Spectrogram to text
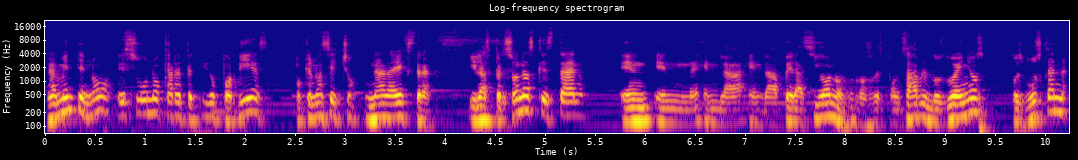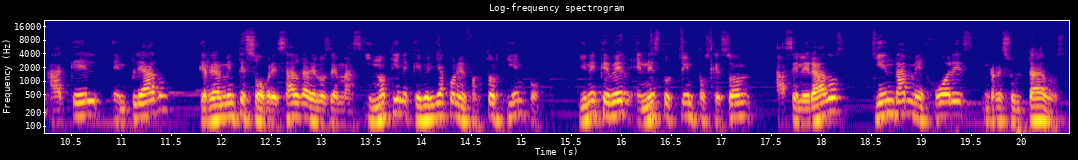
realmente no, es uno que ha repetido por 10, porque no has hecho nada extra. Y las personas que están en, en, la, en la operación, o los responsables, los dueños, pues buscan a aquel empleado que realmente sobresalga de los demás. Y no tiene que ver ya con el factor tiempo, tiene que ver en estos tiempos que son acelerados, quién da mejores resultados.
